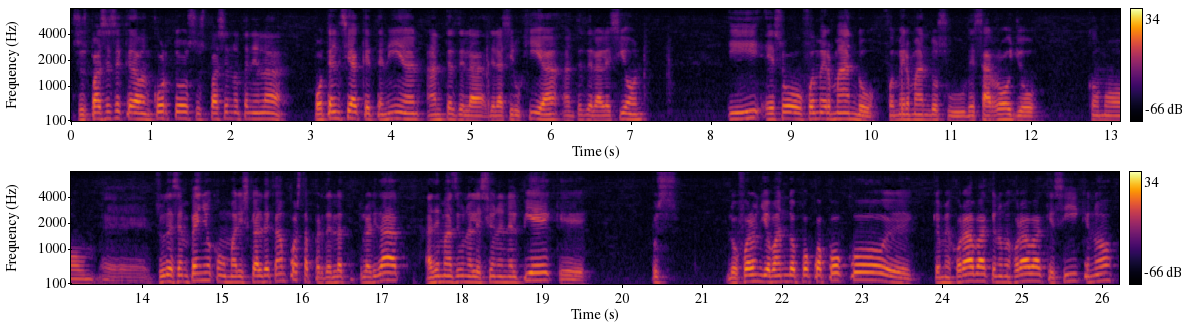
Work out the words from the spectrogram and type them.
Sus pases se quedaban cortos, sus pases no tenían la potencia que tenían antes de la, de la cirugía, antes de la lesión, y eso fue mermando, fue mermando su desarrollo como eh, su desempeño como mariscal de campo hasta perder la titularidad, además de una lesión en el pie que pues lo fueron llevando poco a poco, eh, que mejoraba, que no mejoraba, que sí, que no.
